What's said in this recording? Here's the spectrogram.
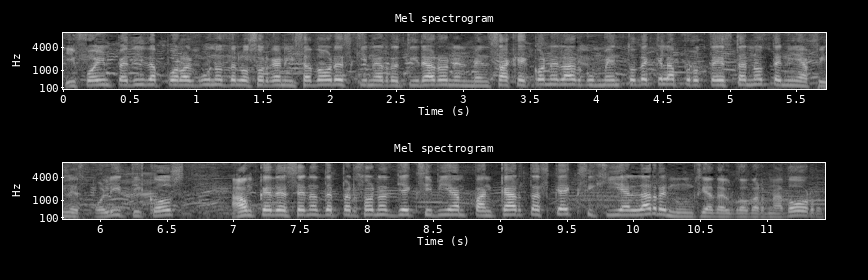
y fue impedida por algunos de los organizadores quienes retiraron el mensaje con el argumento de que la protesta no tenía fines políticos, aunque decenas de personas ya exhibían pancartas que exigían la renuncia del gobernador.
